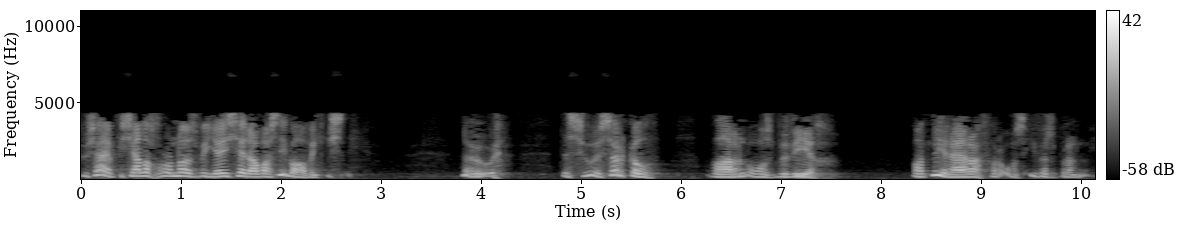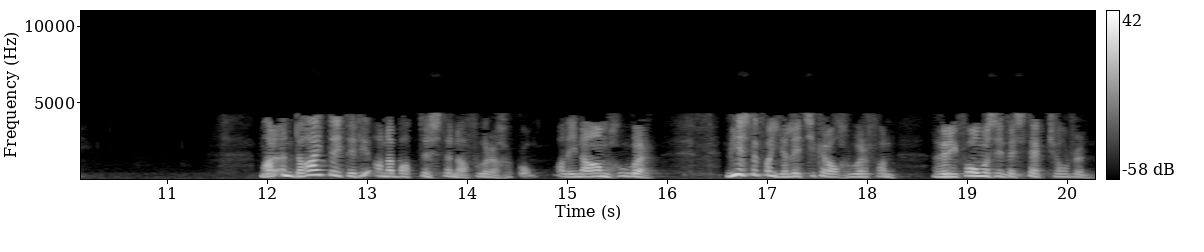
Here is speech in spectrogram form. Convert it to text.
Toe sê hy op dieselfde gronde as wat jy sê daar was nie babatjies nie. Nou dis so 'n sirkel waarin ons beweeg wat nie regtig vir ons iewers bring nie. Maar in daai tyd het die Anabaptiste na vore gekom. Al die naam gehoor. Meeste van julle het seker al gehoor van the Reformers and the Stepchildren.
